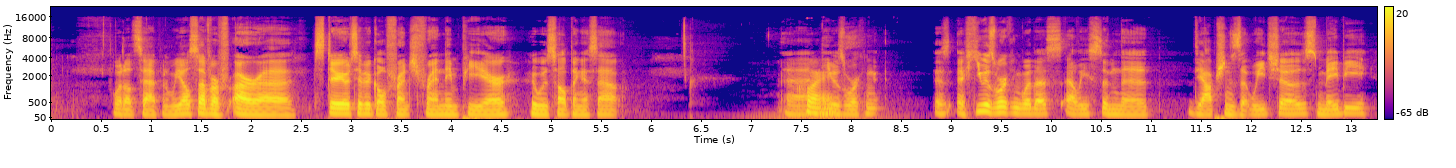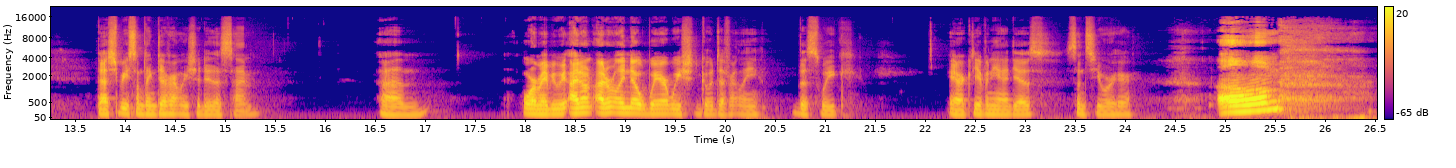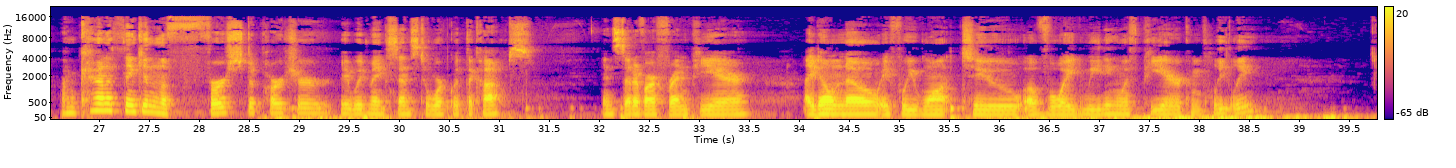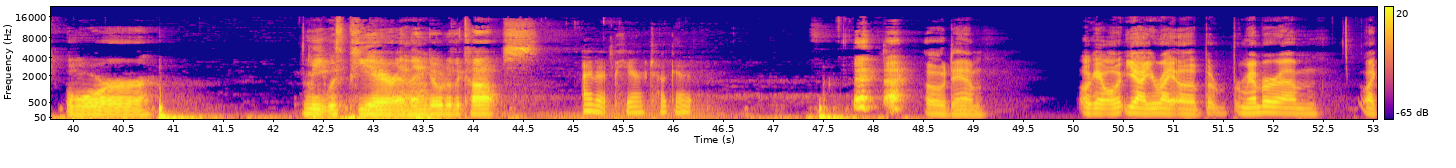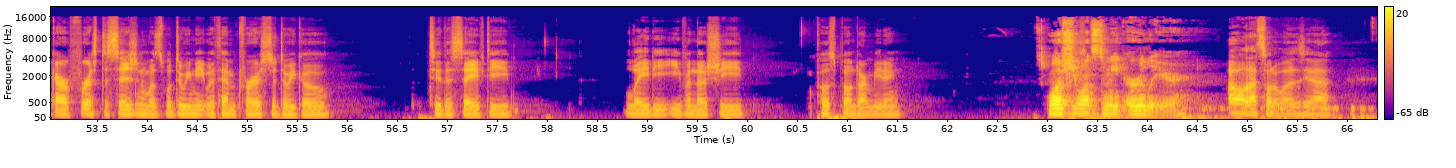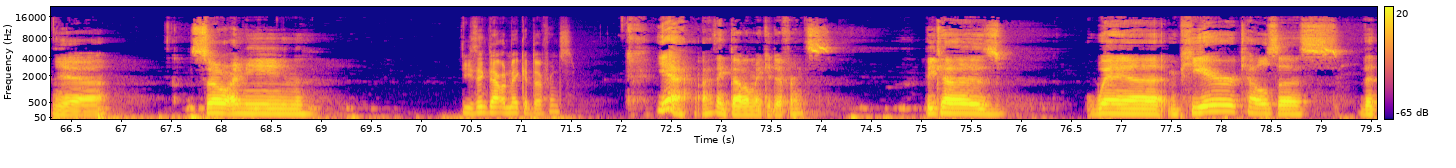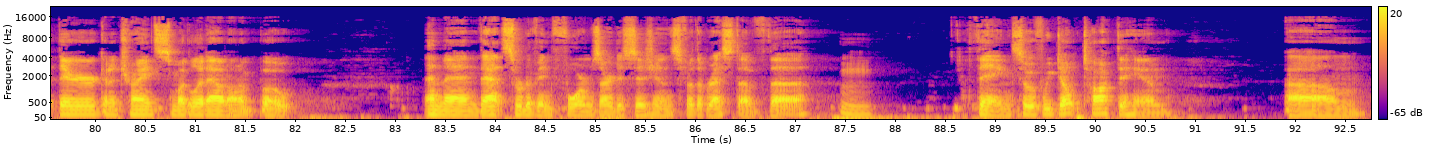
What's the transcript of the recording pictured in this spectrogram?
what else happened? We also have our our uh, stereotypical French friend named Pierre who was helping us out. Uh, he was working. If he was working with us, at least in the the options that we chose, maybe that should be something different we should do this time. Um, or maybe we. I don't. I don't really know where we should go differently this week. Eric, do you have any ideas since you were here? Um, I'm kind of thinking the first departure, it would make sense to work with the cops instead of our friend Pierre. I don't know if we want to avoid meeting with Pierre completely or meet with Pierre and then go to the cops. I bet Pierre took it. Oh damn. Okay, well yeah, you're right. Uh, but remember, um, like our first decision was, well, do we meet with him first or do we go to the safety lady, even though she postponed our meeting? Well, she wants to meet earlier. Oh, that's what it was. Yeah. Yeah. So, I mean, Do you think that would make a difference? Yeah, I think that'll make a difference. Because when Pierre tells us that they're going to try and smuggle it out on a boat. And then that sort of informs our decisions for the rest of the Mm. thing. So if we don't talk to him, um,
